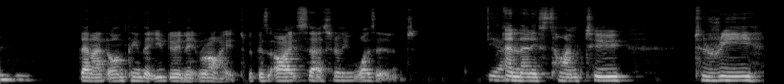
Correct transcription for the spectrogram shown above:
Mhm. then I don't think that you're doing it right because I certainly wasn't. Yeah. And then it's time to to re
